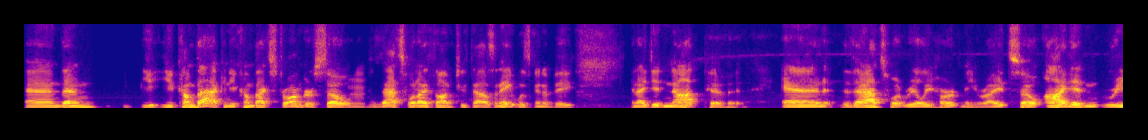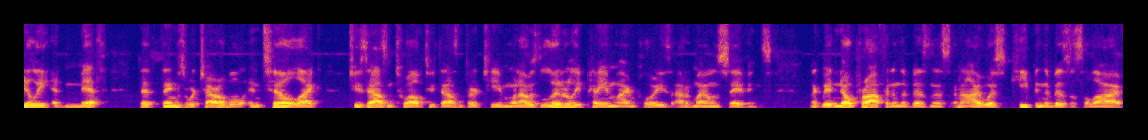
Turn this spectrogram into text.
and then you, you come back and you come back stronger. So mm-hmm. that's what I thought 2008 was going to be. And I did not pivot. And that's what really hurt me, right? So I didn't really admit that things were terrible until like 2012, 2013, when I was literally paying my employees out of my own savings. Like we had no profit in the business, and I was keeping the business alive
